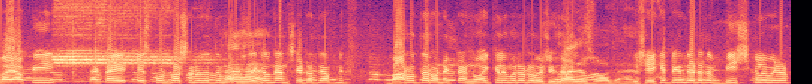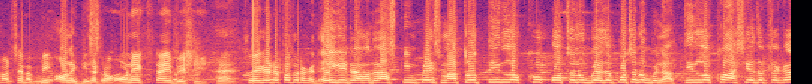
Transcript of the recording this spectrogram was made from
ভাই আপনি একটা স্পোর্টস ভার্সনে যদি হ্যাঁ, মোটরসাইকেল নেন সেটাতে আপনি বারো তেরো অনেকটা নয় কিলোমিটারও বেশি যায়। হ্যাঁ। তো সেই ক্ষেত্রে কিন্তু এটাতে বিশ কিলোমিটার পাচ্ছেন আপনি অনেক সেটা অনেকটাই বেশি। হ্যাঁ। তো এই গাড়িটা কত টাকা এই গাড়িটা আমাদের আস্কিং প্রাইস মাত্র তিন লক্ষ পঁচানব্বই হাজার পঁচানব্বই না তিন লক্ষ আশি হাজার টাকা।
